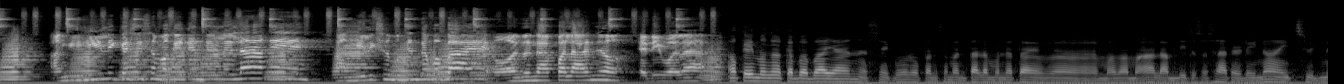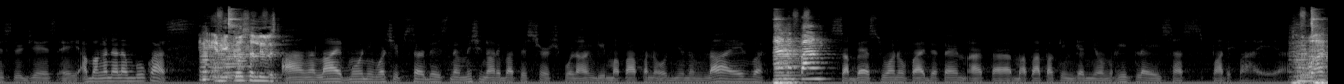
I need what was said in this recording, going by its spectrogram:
Bye. Ang hihilig kasi sa magagandang lalaki. Ang hilig sa magandang babae. O, ano na pala nyo? Eh, di wala. Okay mga kababayan, siguro pansamantala muna tayong ah, mamamaalam dito sa Saturday Nights with Mr. JSA. Abangan na lang bukas. Hindi ko sa lulus. Ang live morning worship service ng Missionary Baptist Church Pulangi. Mapapanood nyo ng live Ano pang? sa Best 105 FM at ah, mapapakinggan nyo ang replay sa Spotify. Huwag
